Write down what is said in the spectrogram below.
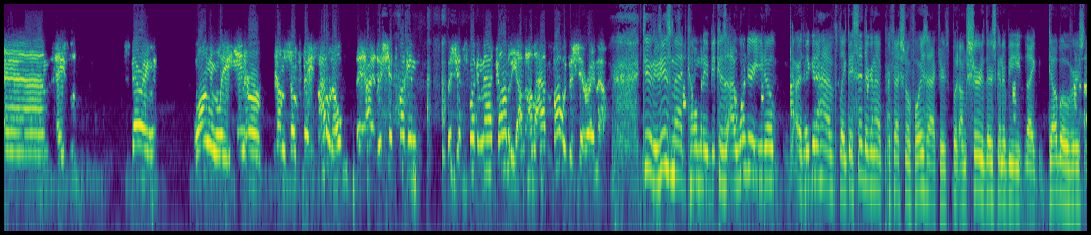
and he's staring longingly in her cum soaked face. I don't know. I, this shit's fucking. This shit's fucking mad comedy. I'm, I'm having fun with this shit right now. Dude, it is mad comedy because I wonder, you know, are they going to have, like, they said they're going to have professional voice actors, but I'm sure there's going to be, like, dub overs of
